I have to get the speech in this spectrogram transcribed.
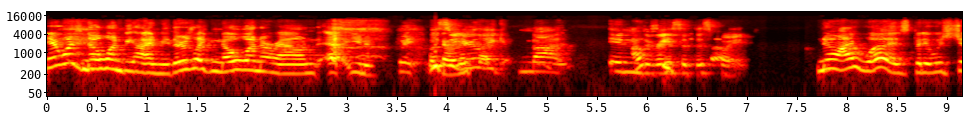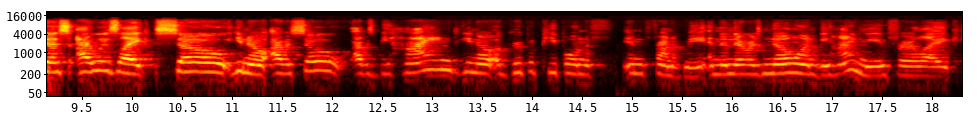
There was no one behind me. There's like no one around at, you know wait, so you're like not in the race at this point no, I was, but it was just, I was like, so, you know, I was so, I was behind, you know, a group of people in the, in front of me. And then there was no one behind me for like,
